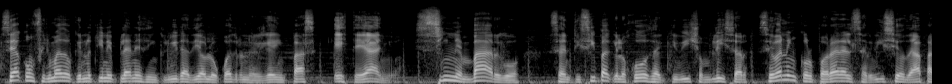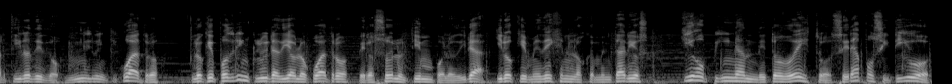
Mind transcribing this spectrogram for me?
se ha confirmado que no tiene planes de incluir a Diablo 4 en el Game Pass este año. Sin embargo, se anticipa que los juegos de Activision Blizzard se van a incorporar al servicio de a partir de 2024, lo que podría incluir a Diablo 4, pero solo el tiempo lo dirá. Quiero que me dejen en los comentarios qué opinan de todo esto. ¿Será positivo?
